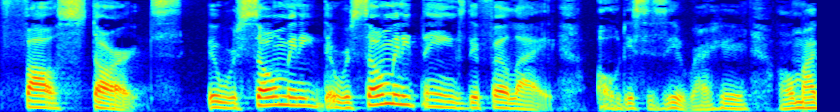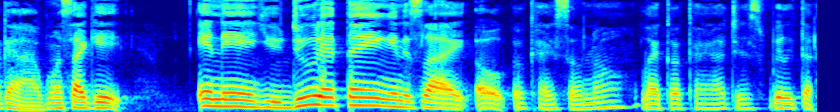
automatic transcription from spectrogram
false starts there were so many, there were so many things that felt like, oh, this is it right here. Oh my God. Once I get, and then you do that thing and it's like, oh, okay, so no, like, okay, I just really thought,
